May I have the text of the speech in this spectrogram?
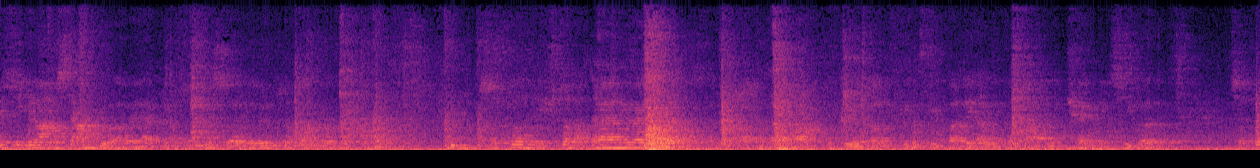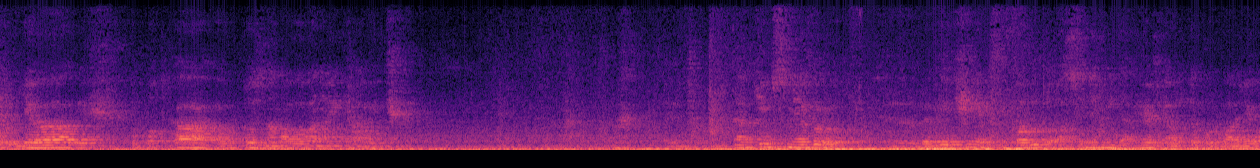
jestli dělám srandu, ale já tím jsem sleduju, co tam to, když to natrénujete, ty případy autopániček bicykl, co to udělá, když to potká auto s namalovaný krávičkem. Tam tím směru. Ve většině případů to asi není tak, že by auto podvádělo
